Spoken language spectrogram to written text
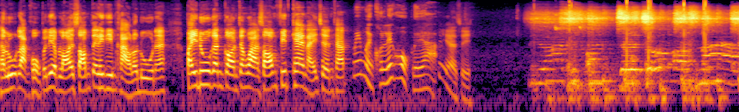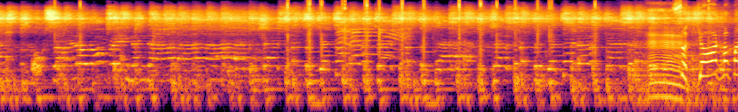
ทะลุหลักหกไปเรียบร้อยซ้อมเต้นให้ทีมข่าวเราดูนะ ไปดูกันก่อนจังหวะซ้อมฟิตแค่ไหนเชิญครับ ไม่เหมือนคนเลขหกเลยอะนี่สิ สุดยอดม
